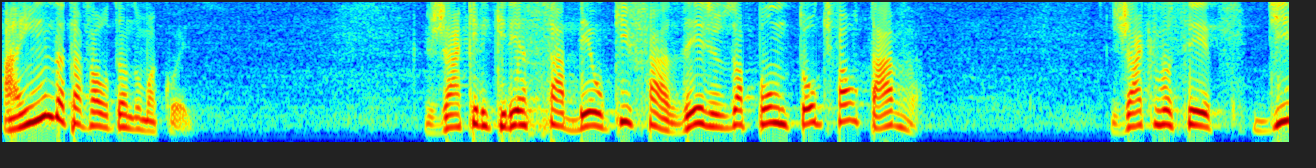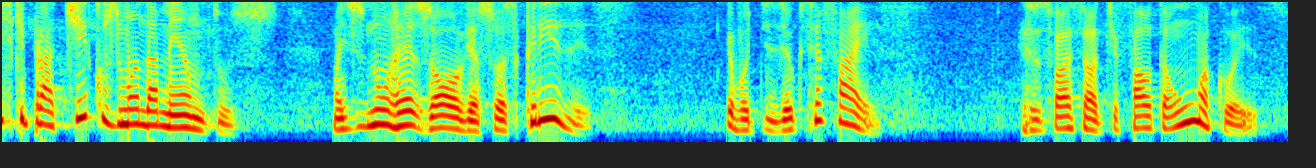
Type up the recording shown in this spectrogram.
Ainda está faltando uma coisa. Já que ele queria saber o que fazer, Jesus apontou o que faltava. Já que você diz que pratica os mandamentos, mas isso não resolve as suas crises, eu vou te dizer o que você faz. Jesus fala assim: ó, te falta uma coisa.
